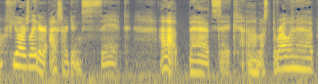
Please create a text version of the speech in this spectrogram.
a few hours later, I started getting sick. I got bad sick. Um, I was throwing up,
